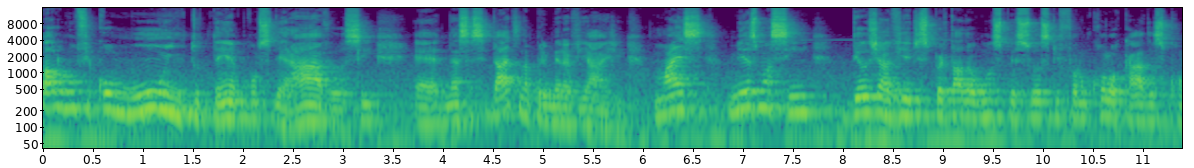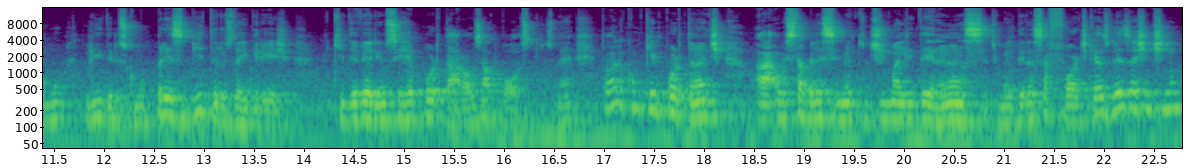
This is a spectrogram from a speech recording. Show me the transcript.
Paulo não ficou muito tempo considerável assim é, nessas cidades na primeira viagem, mas mesmo assim Deus já havia despertado algumas pessoas que foram colocadas como líderes, como presbíteros da igreja, que deveriam se reportar aos apóstolos. Né? Então, olha como que é importante ah, o estabelecimento de uma liderança, de uma liderança forte, que às vezes a gente não,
